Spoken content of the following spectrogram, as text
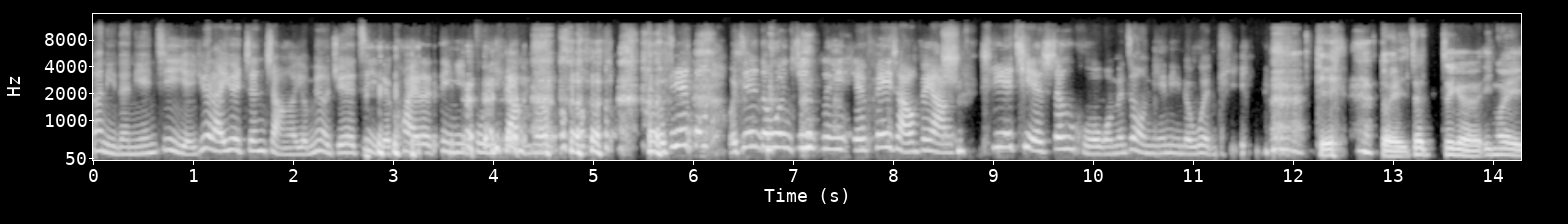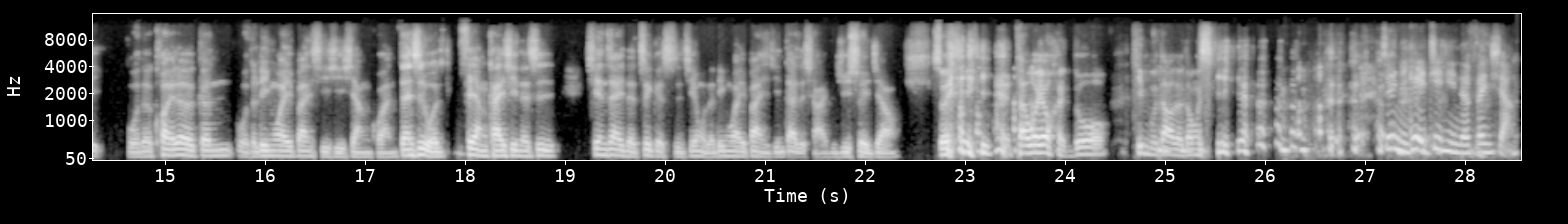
那你的年纪也越来越增长了，有没有觉得自己的快乐定义不一样呢？我今天都我今天都问君子一些非常非常贴切生活我们这种年龄的问题。贴对，这这个因为我的快乐跟我的另外一半息息相关，但是我非常开心的是。现在的这个时间，我的另外一半已经带着小孩子去睡觉，所以 他会有很多听不到的东西 所以你可以尽情的分享。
